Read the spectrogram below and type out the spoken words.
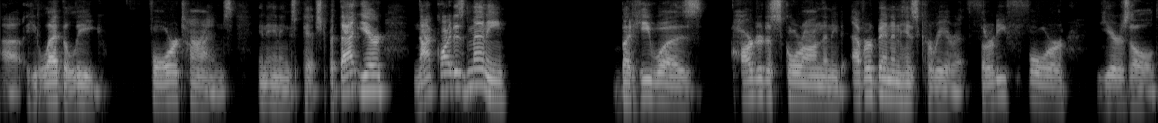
Uh, he led the league four times in innings pitched. But that year, not quite as many, but he was harder to score on than he'd ever been in his career at 34 years old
